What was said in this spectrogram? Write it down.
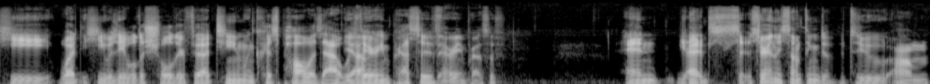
He what he was able to shoulder for that team when Chris Paul was out was Yeah. very impressive. Very impressive. and yeah, it's cer- certainly something to to um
